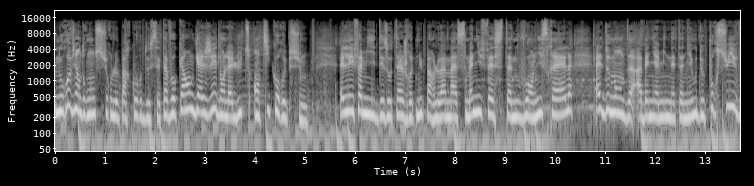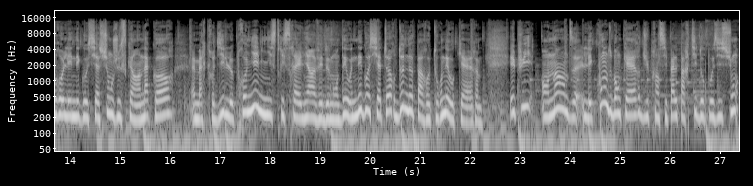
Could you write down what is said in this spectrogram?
Nous reviendrons sur le parcours de cet avocat engagé dans la lutte anticorruption. Les familles des otages retenus par le Hamas manifestent à nouveau en Israël. Elles demandent à Benjamin Netanyahou de poursuivre les négociations jusqu'à un accord. Mercredi, le premier ministre israélien avait demandé aux négociateurs de ne pas retourner au Caire. Et puis, en Inde, les comptes bancaires du principal parti d'opposition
